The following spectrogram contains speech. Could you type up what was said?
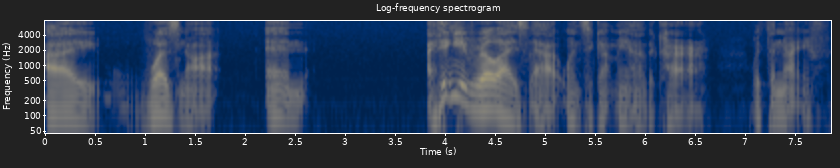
I was not, and I think he realized that once he got me out of the car with the knife.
